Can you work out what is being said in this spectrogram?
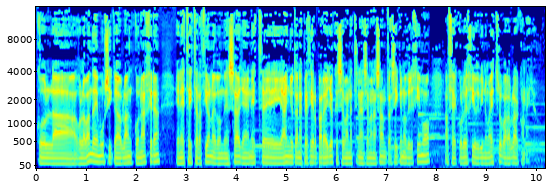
con la, con la banda de música Blanco Nájera en estas instalaciones donde ensaya en este año tan especial para ellos que se van a estrenar en Semana Santa. Así que nos dirigimos hacia el Colegio Divino Maestro para hablar con ellos.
